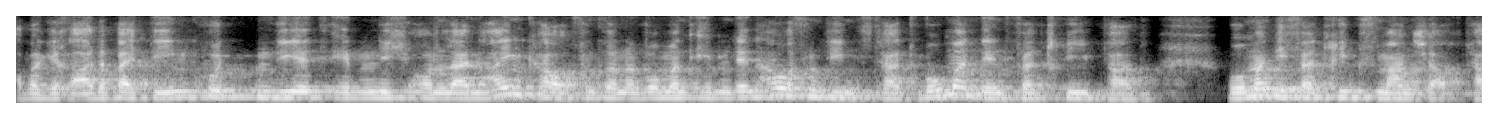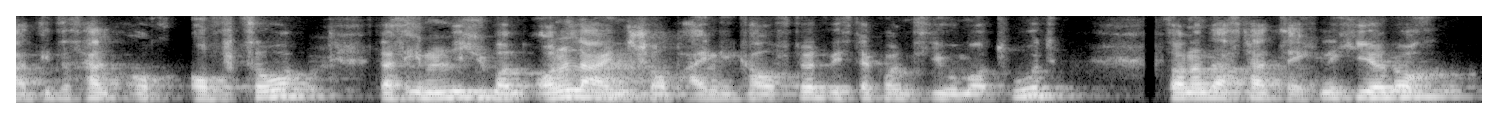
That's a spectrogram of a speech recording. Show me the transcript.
Aber gerade bei den Kunden, die jetzt eben nicht online einkaufen, sondern wo man eben den Außendienst hat, wo man den Vertrieb hat, wo man die Vertriebsmannschaft hat, ist es halt auch oft so, dass eben nicht über einen Online-Shop eingekauft wird, wie es der Consumer tut, sondern dass tatsächlich hier noch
